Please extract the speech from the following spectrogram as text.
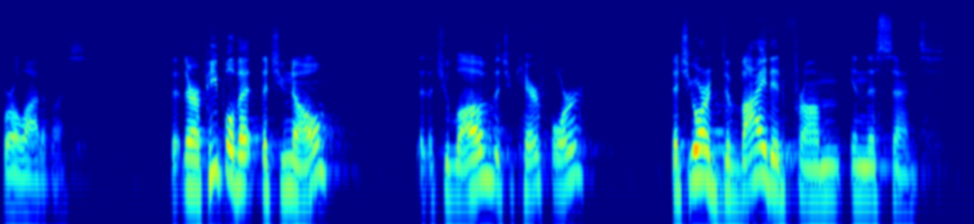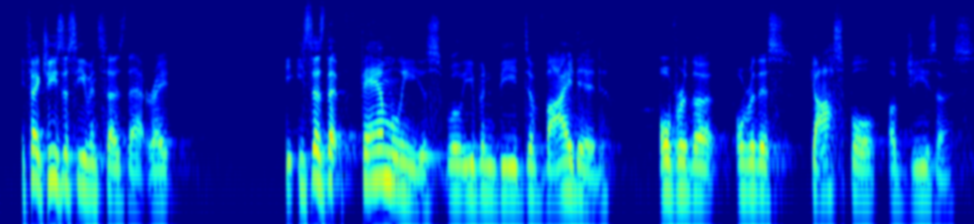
for a lot of us. That There are people that, that you know, that you love, that you care for, that you are divided from in this sense. In fact, Jesus even says that, right? He says that families will even be divided over, the, over this gospel of Jesus.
